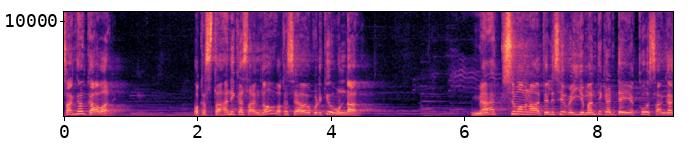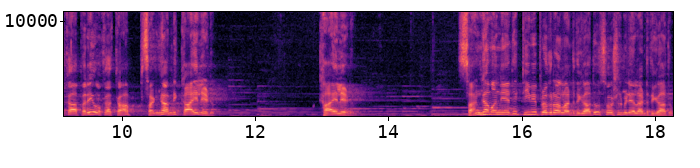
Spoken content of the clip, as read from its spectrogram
సంఘం కావాలి. ఒక స్థానిక సంఘం ఒక సేవకుడికి ఉండాలి. మ్యాక్సిమం నాకు తెలిసి వెయ్యి మంది కంటే ఎక్కువ సంఘ కాపరి ఒక కా సంఘాన్ని కాయలేడు. కాయలేడు. సంఘం అనేది టీవీ ప్రోగ్రాం లాంటిది కాదు సోషల్ మీడియా లాంటిది కాదు.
